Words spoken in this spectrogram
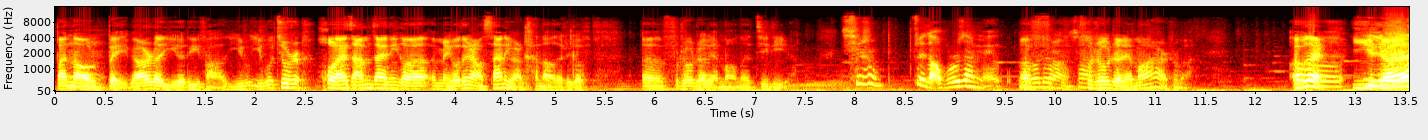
搬到北边的一个地方，一一个就是后来咱们在那个《美国队长三》里边看到的这个，呃，复仇者联盟的基地，其实最早不是在美国队长三复复，仇者联盟二是吧？啊，不对呃，蚁蚁人，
